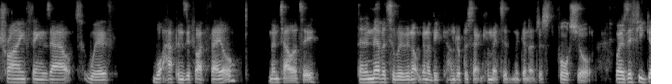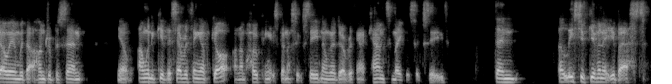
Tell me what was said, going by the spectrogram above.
trying things out with what happens if I fail mentality, then inevitably they're not going to be 100% committed and they're going to just fall short. Whereas if you go in with that 100%, you know, I'm going to give this everything I've got and I'm hoping it's going to succeed and I'm going to do everything I can to make it succeed, then at least you've given it your best.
